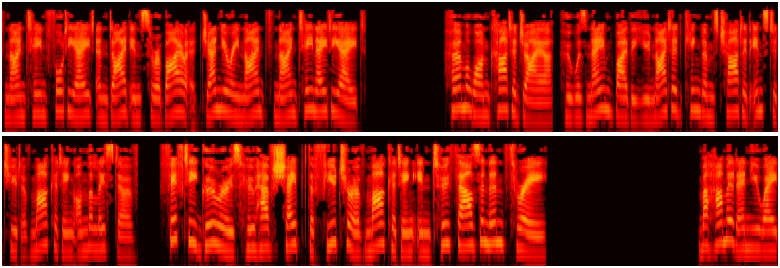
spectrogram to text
1948 and died in Surabaya at January 9, 1988. Hermawan Kartajaya, who was named by the United Kingdom's Chartered Institute of Marketing on the list of 50 gurus who have shaped the future of marketing in 2003. Muhammad Nuh,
